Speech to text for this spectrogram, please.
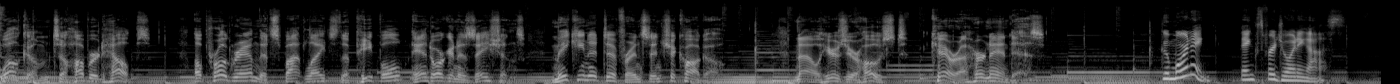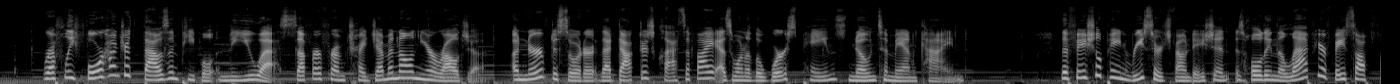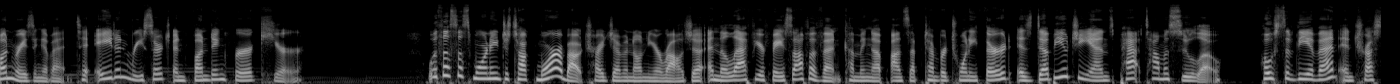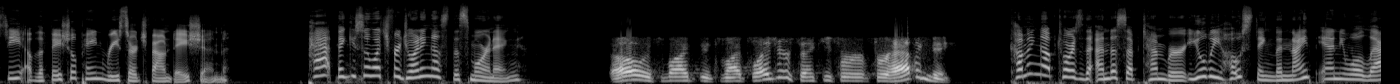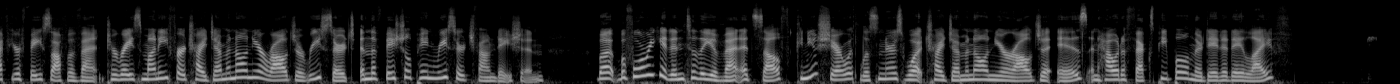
Welcome to Hubbard Helps, a program that spotlights the people and organizations making a difference in Chicago. Now, here's your host, Kara Hernandez. Good morning. Thanks for joining us. Roughly 400,000 people in the U.S. suffer from trigeminal neuralgia, a nerve disorder that doctors classify as one of the worst pains known to mankind. The Facial Pain Research Foundation is holding the Laugh Your Face Off fundraising event to aid in research and funding for a cure. With us this morning to talk more about trigeminal neuralgia and the Laugh Your Face Off event coming up on September 23rd is WGN's Pat Tomasulo, host of the event and trustee of the Facial Pain Research Foundation. Pat, thank you so much for joining us this morning. Oh, it's my it's my pleasure. Thank you for for having me. Coming up towards the end of September, you'll be hosting the ninth annual Laugh Your Face Off event to raise money for trigeminal neuralgia research in the Facial Pain Research Foundation. But before we get into the event itself, can you share with listeners what trigeminal neuralgia is and how it affects people in their day to day life?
